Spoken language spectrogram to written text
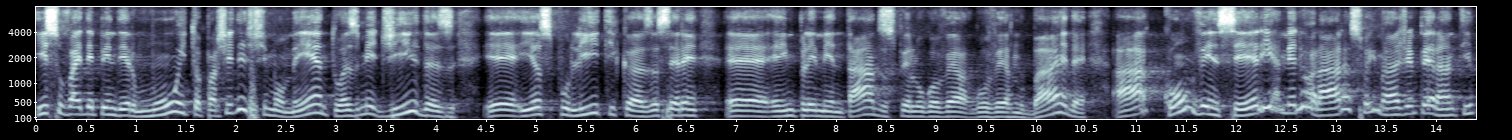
isso vai depender muito, a partir deste momento, as medidas eh, e as políticas a serem eh, implementadas pelo gover governo Biden a convencer e a melhorar a sua imagem perante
